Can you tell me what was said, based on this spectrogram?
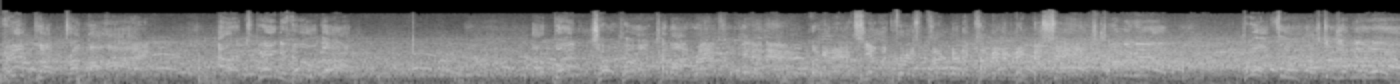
Headbutt from behind. Axe being held up. A blatant chokehold. Come on, ref. Get in there. Look at Axe yelling for his partner to come in and make the save. Axe coming in. Come on, four wrestlers in there now.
